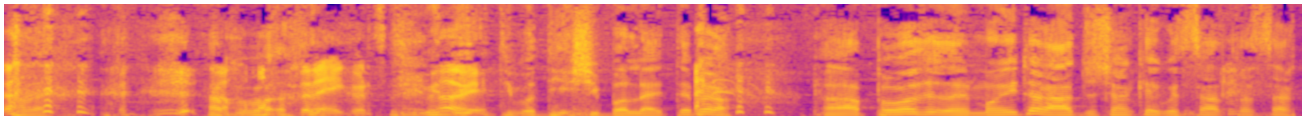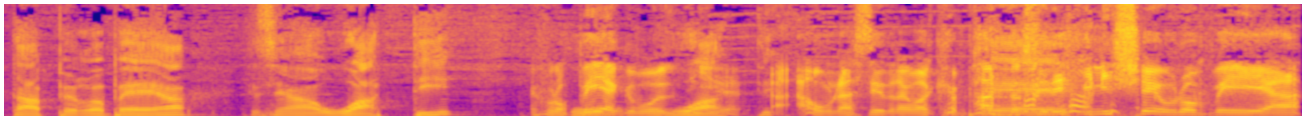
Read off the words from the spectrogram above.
Vabbè, a No, propos- off the records. quindi Vabbè. tipo 10 bollette. Però, a proposito del monitoraggio, c'è anche quest'altra startup europea che si chiama Watti. Europea che vuol dire? Watti. Ha una sede da qualche parte, Eh. si definisce europea.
